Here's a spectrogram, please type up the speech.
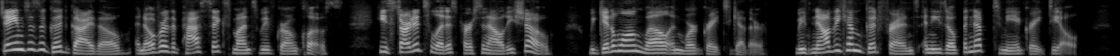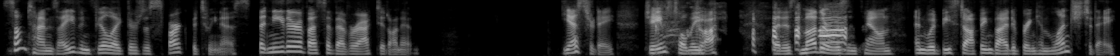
James is a good guy, though, and over the past six months, we've grown close. He started to let his personality show. We get along well and work great together. We've now become good friends, and he's opened up to me a great deal. Sometimes I even feel like there's a spark between us, but neither of us have ever acted on it. Yesterday, James told me that his mother was in town and would be stopping by to bring him lunch today.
